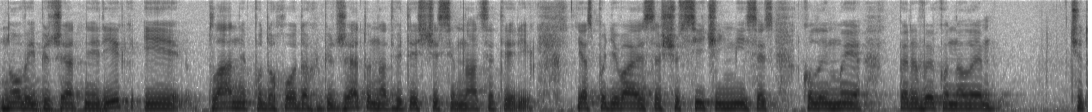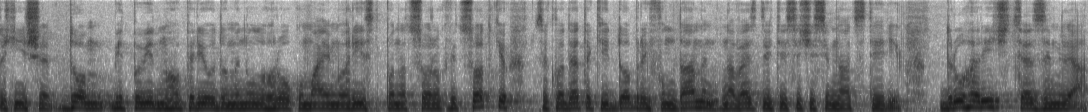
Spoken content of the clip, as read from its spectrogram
Новий бюджетний рік і плани по доходах бюджету на 2017 рік. Я сподіваюся, що січень місяць, коли ми перевиконали чи точніше до відповідного періоду минулого року маємо ріст понад 40%, закладе такий добрий фундамент на весь 2017 рік. Друга річ це земля.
